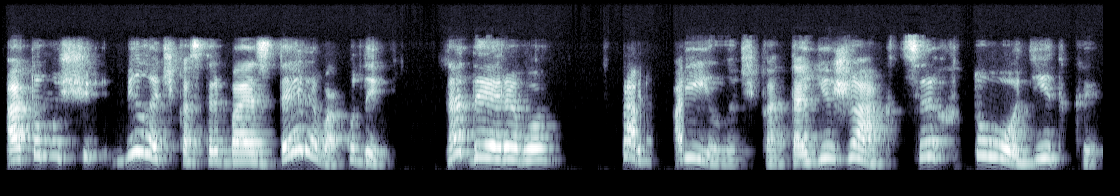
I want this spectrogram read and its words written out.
а тому що білочка стрибає з дерева куди? На дерево. Білочка та їжак це хто, дітки?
